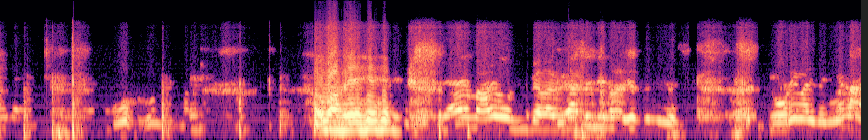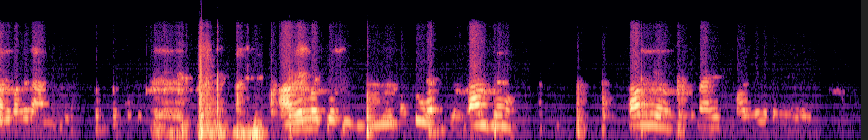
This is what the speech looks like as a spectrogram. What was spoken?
ও বাবারে পাঁচ হ্যাঁ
